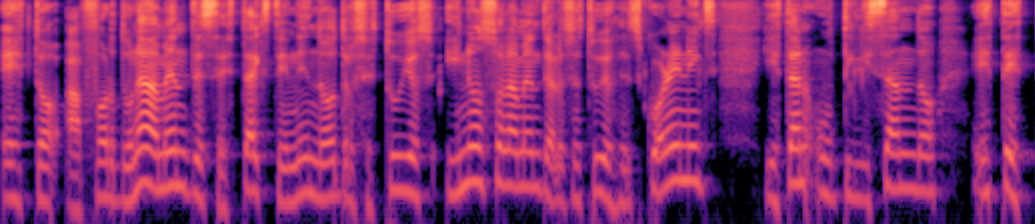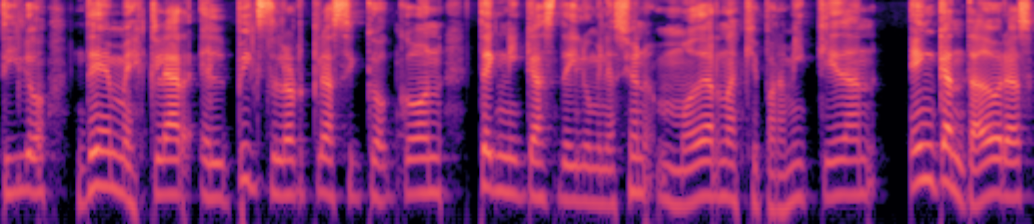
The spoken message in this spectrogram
esto afortunadamente se está extendiendo a otros estudios y no solamente a los estudios de Square Enix y están utilizando este estilo de mezclar el pixel art clásico con técnicas de iluminación modernas que para mí quedan encantadoras,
